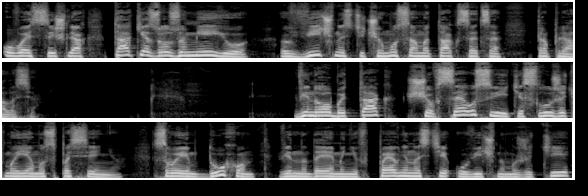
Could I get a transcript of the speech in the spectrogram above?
увесь цей шлях. Так я зрозумію в вічності, чому саме так все це траплялося. Він робить так, що все у світі служить моєму спасінню. Своїм духом він надає мені впевненості у вічному житті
